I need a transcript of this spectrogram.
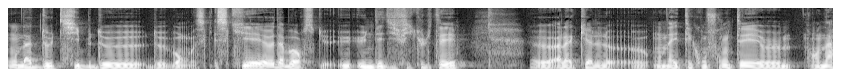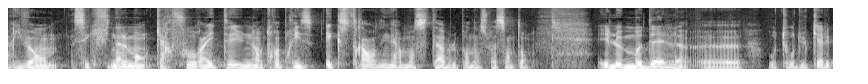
on a deux types de, de bon, ce qui est euh, d'abord une des difficultés euh, à laquelle euh, on a été confronté euh, en arrivant, c'est que finalement Carrefour a été une entreprise extraordinairement stable pendant 60 ans. Et le modèle euh, autour duquel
